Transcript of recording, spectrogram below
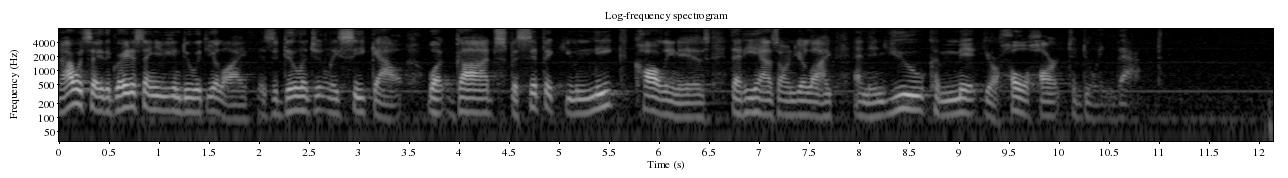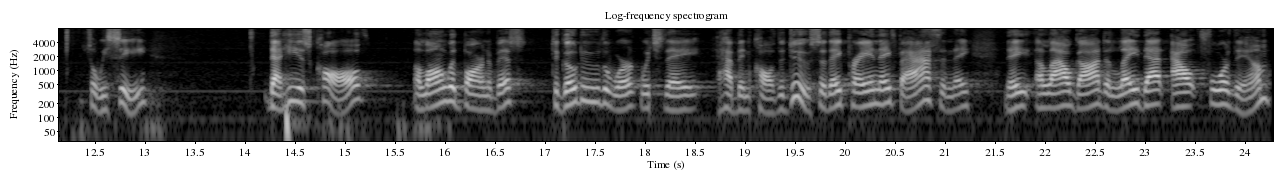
And I would say the greatest thing you can do with your life is to diligently seek out what God's specific, unique calling is that He has on your life, and then you commit your whole heart to doing that. So we see that he is called, along with Barnabas, to go do the work which they have been called to do. So they pray and they fast and they, they allow God to lay that out for them.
